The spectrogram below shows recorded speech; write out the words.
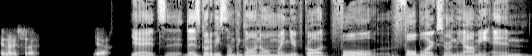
You know, so yeah. It's uh, there's got to be something going on when you've got four four blokes who are in the army and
